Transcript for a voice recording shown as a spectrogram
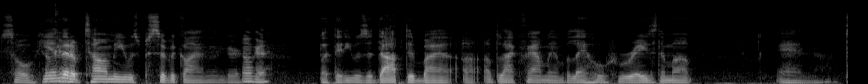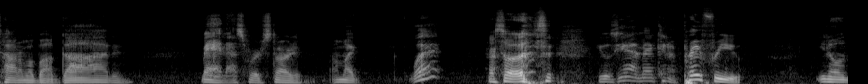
So he ended up telling me he was Pacific Islander, Okay. but that he was adopted by a, a, a black family in Vallejo who raised him up and uh, taught him about God. And man, that's where it started. I'm like, what? so he goes, yeah, man, can I pray for you? You know,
